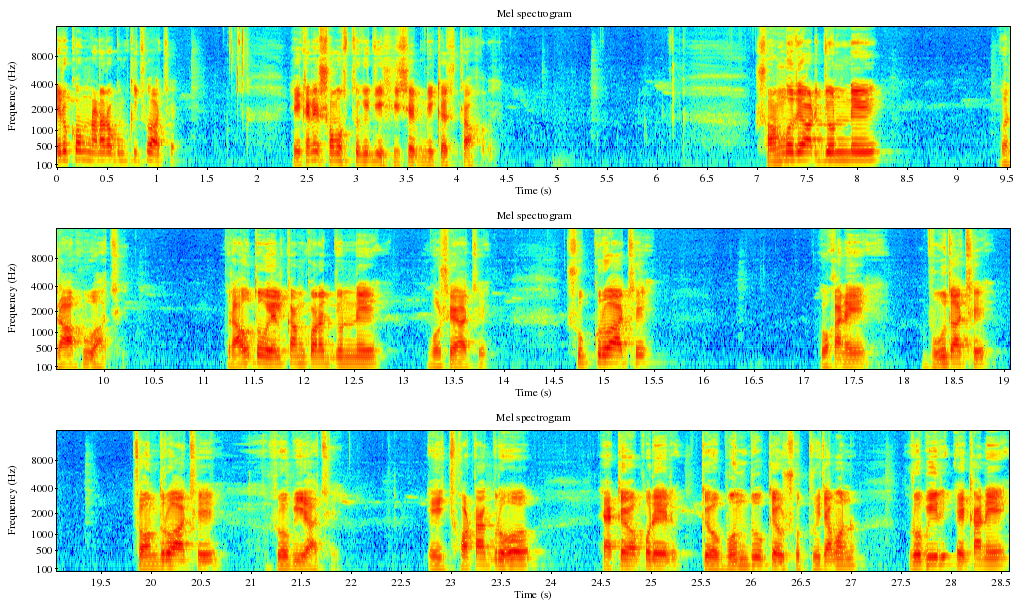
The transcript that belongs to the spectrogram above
এরকম নানা রকম কিছু আছে। এখানে সমস্ত কিছু হিসেব নিকেশটা হবে। সঙ্গ দেওয়ার জন্যে রাহু আছে। রাহু তো ওয়েলকাম করার জন্যে বসে আছে। শুক্র আছে। ওখানে বুধ আছে। চন্দ্র আছে। রবি আছে। এই ছটা গ্রহ একে অপরের কেউ বন্ধু, কেউ শত্রু। যেমন রবির এখানে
